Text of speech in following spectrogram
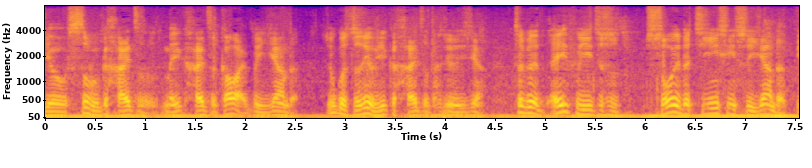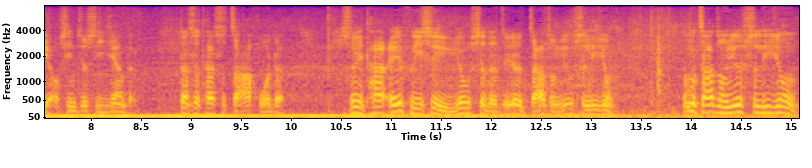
有四五个孩子，每个孩子高矮不一样的。如果只有一个孩子，他就是这样。这个 F 一就是所有的基因性是一样的，表现就是一样的，但是它是杂活的，所以它 F 一是有优势的，这叫杂种优势利用。那么杂种优势利用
